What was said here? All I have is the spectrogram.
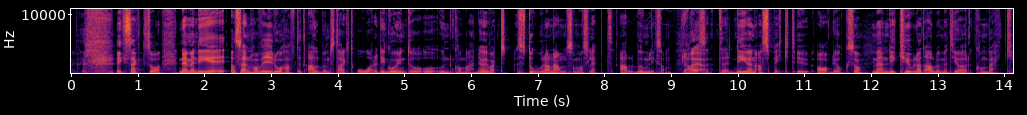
Exakt så. Nej men det är, alltså sen har vi ju då haft ett albumstarkt år. Det går ju inte att, att undkomma. Det har ju varit stora namn som har släppt album liksom. Ja, Så att, eh, det är ju en aspekt av det också. Men det är kul att albumet gör comeback.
